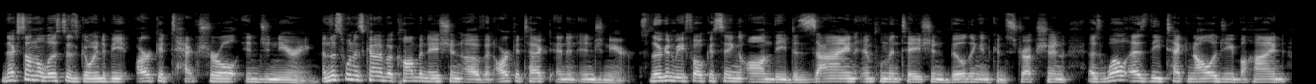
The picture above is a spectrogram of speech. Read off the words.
Next on the list is going to be architectural engineering. And this one is kind of a combination of an architect and an engineer. So they're going to be focusing on the design, implementation, building, and construction, as well as the technology behind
